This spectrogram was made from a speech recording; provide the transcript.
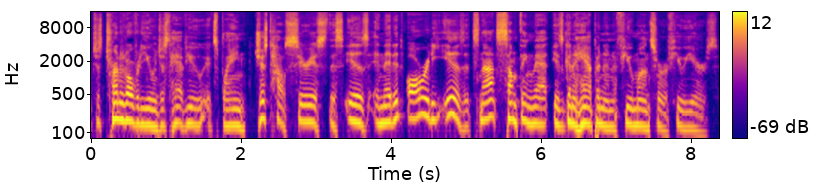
just turn it over to you and just have you explain just how serious this is and that it already is. It's not something that is going to happen in a few months or a few years.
